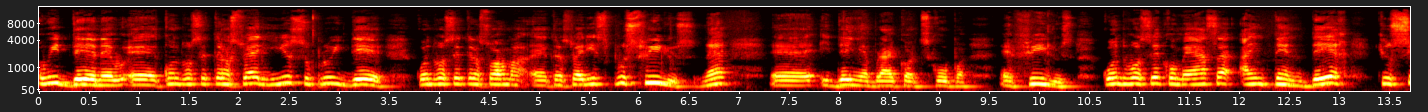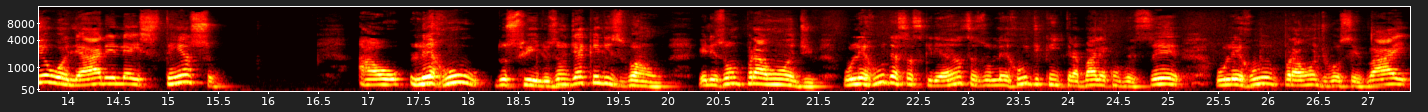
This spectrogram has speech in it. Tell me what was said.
o ID, né? É, quando você transfere isso para o ID, quando você transforma, é, transfere isso para os filhos, né? É, ID em hebraico, desculpa, é filhos. Quando você começa a entender que o seu olhar ele é extenso ao lerru dos filhos. Onde é que eles vão? Eles vão para onde? O lerru dessas crianças, o lerru de quem trabalha com você, o lerru para onde você vai,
